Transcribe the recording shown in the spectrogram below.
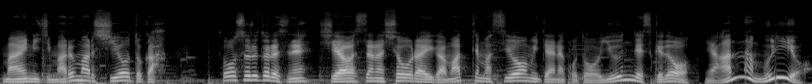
毎日まるしようとかそうするとですね幸せな将来が待ってますよみたいなことを言うんですけどいやあんな無理よ。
